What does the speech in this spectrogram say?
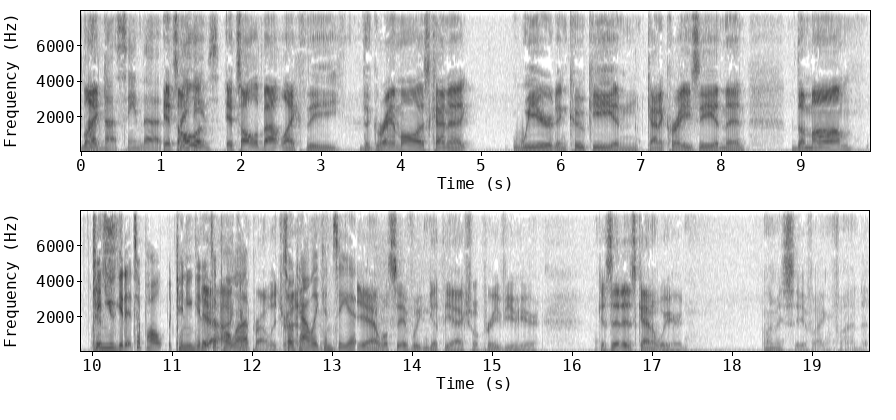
like I've not seen that. it's previews. all it's all about like the the grandma is kind of weird and kooky and kind of crazy, and then the mom. Can is- you get it to pull? Can you get it to Yeah, I pull can up probably try so to- Callie can see it? Yeah, we'll see if we can get the actual preview here because it is kind of weird. Let me see if I can find it.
